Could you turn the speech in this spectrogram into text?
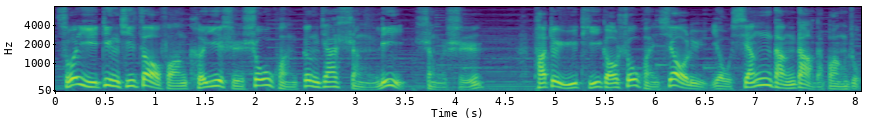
所以，定期造访可以使收款更加省力省时，它对于提高收款效率有相当大的帮助，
